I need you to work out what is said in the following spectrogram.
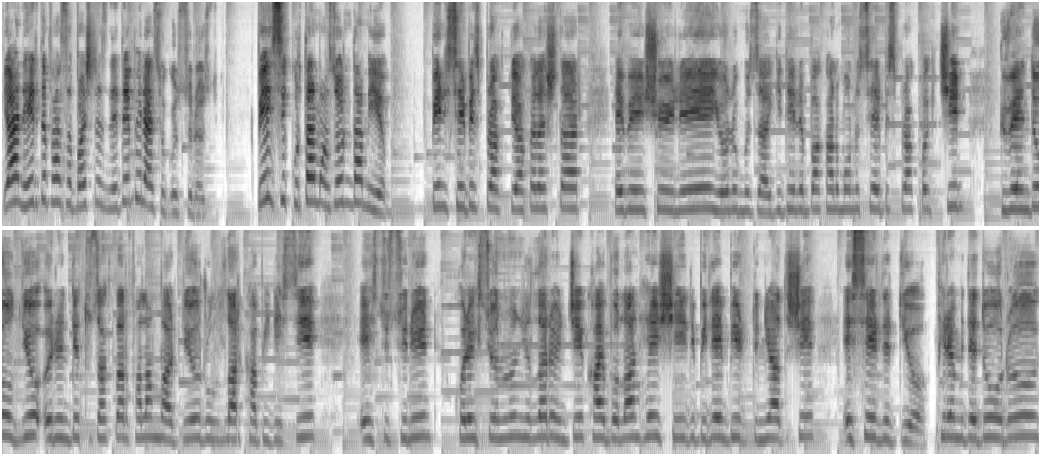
Yani her defasında başınız neden belaya sokuyorsunuz? Ben sizi kurtarmak zorunda mıyım? Beni serbest bırak diyor arkadaşlar. Hemen şöyle yolumuza gidelim bakalım onu serbest bırakmak için. Güvende ol diyor. Önünde tuzaklar falan var diyor. Ruhlar kabilesi Estüsü'nün koleksiyonunun yıllar önce kaybolan her şeyi bilen bir dünya dışı eserdir diyor. Piramide doğru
